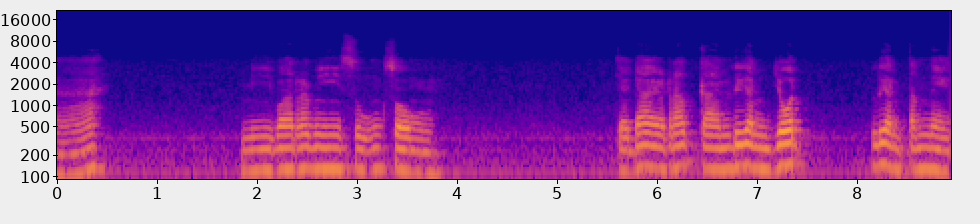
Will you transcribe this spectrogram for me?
นา มีบารมีสูงส่ง จะได้รับการเลื่อนยศ เลื่อนตำแหน่ง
